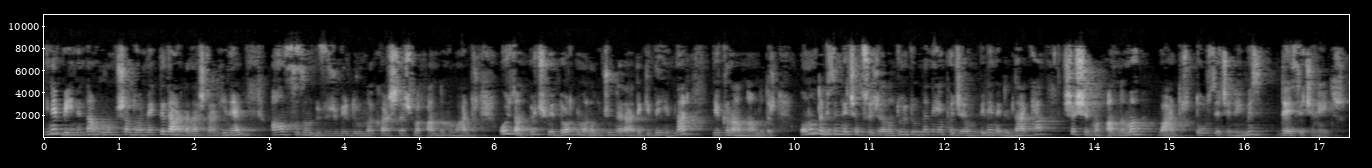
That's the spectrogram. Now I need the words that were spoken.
Yine beyninden vurulmuşa dönmekte de arkadaşlar yine ansızın üzücü bir durumla karşılaşmak anlamı vardır. O yüzden 3 ve 4 numaralı cümlelerdeki deyimler yakın anlamlıdır. Onun da bizimle çalışacağını duyduğumda ne yapacağımı bilemedim derken şaşırmak anlamı vardır. Doğru seçeneğimiz D seçeneğidir.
